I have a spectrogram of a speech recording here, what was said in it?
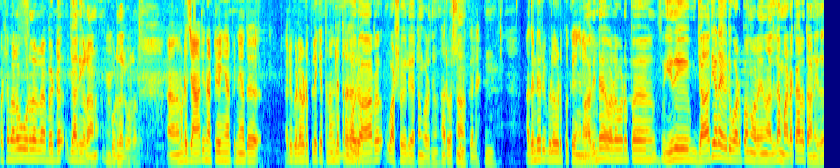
പക്ഷെ വിളവ് കൂടുതലുള്ള ബെഡ് ജാതികളാണ് കൂടുതലും ഉള്ളത് നമ്മുടെ ജാതി നട്ട് കഴിഞ്ഞാൽ പിന്നെ അത് ഒരു വിളവെടുപ്പിലേക്ക് എത്തണമെങ്കിൽ എത്ര കാലം ഒരു ആറ് വർഷത്തിൽ ഏറ്റവും കുറഞ്ഞു. ആറ് വർഷം. എടുക്കും അല്ലേ? അതിന്റെ ഒരു വിളവെടുപ്പൊക്കെ എങ്ങനെയാണ്? അതിന്റെ വിളവെടുപ്പ് ഇത് ജാതിയുടെ ഒരു കുഴപ്പം എന്ന് പറയുന്നത് നല്ല മഴക്കാലത്താണ് ഇത്.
